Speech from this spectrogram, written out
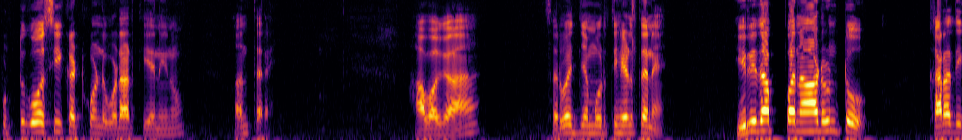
ಪುಟ್ಟುಗೋಸಿ ಕಟ್ಕೊಂಡು ಓಡಾಡ್ತೀಯ ನೀನು? ಅಂತಾರೆ. ಆವಾಗ ಸರ್ವಜ್ಞ ಮೂರ್ತಿ ಹೇಳ್ತಾನೆ, ಇರಿದಪ್ಪ ನಾಡುಂಟು, ಕರದಿ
